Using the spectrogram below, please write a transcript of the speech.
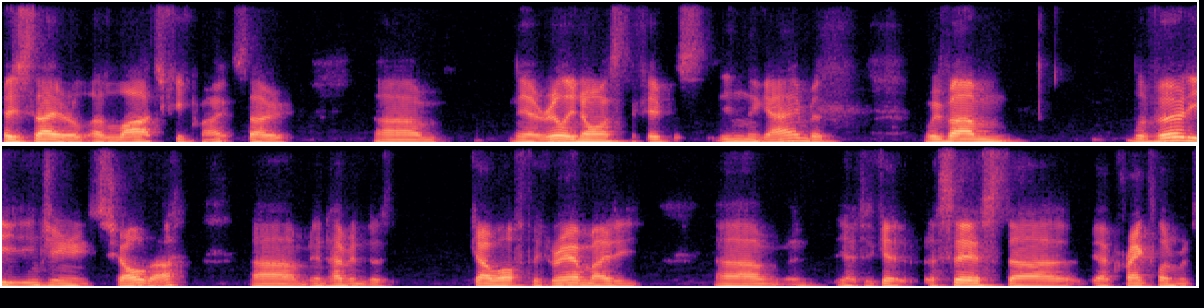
as you say a, a large kick, mate. So um, yeah, really nice to keep us in the game. But with um, Laverde injuring his shoulder um, and having to go off the ground, mate, um, you know, to get assessed, uh, know, Franklin would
